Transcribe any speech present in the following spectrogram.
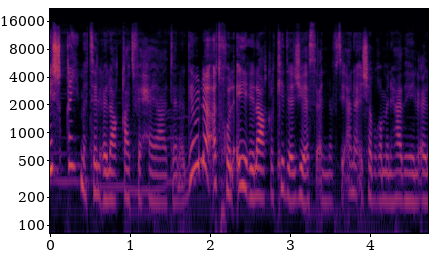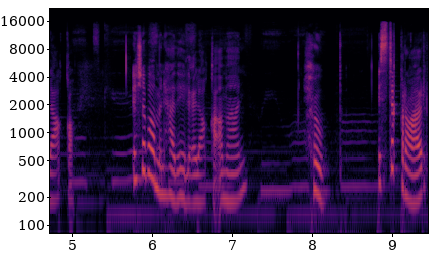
إيش قيمة العلاقات في حياتنا؟ قبل لا أدخل أي علاقة كده أجي أسأل نفسي أنا إيش أبغى من هذه العلاقة؟ إيش أبغى من هذه العلاقة؟ أمان حب استقرار.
